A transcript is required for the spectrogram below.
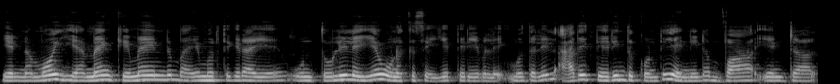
என்னமோ யமன் கிம என்று பயமுறுத்துகிறாயே உன் தொழிலையே உனக்கு செய்ய தெரியவில்லை. முதலில் அதை தெரிந்து கொண்டு என்னிடம் வா என்றாள்.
